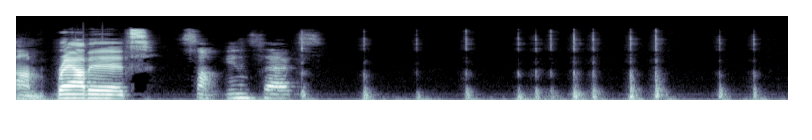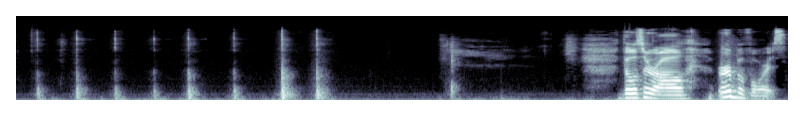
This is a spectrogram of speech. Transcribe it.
um, rabbits, some insects, those are all herbivores.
